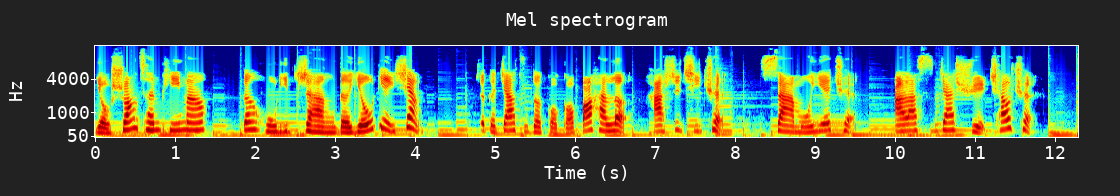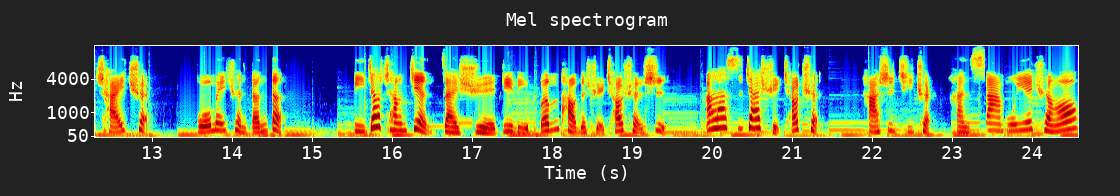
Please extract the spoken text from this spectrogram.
有双层皮毛，跟狐狸长得有点像。这个家族的狗狗包含了哈士奇犬、萨摩耶犬、阿拉斯加雪橇犬、柴犬、博美犬等等。比较常见在雪地里奔跑的雪橇犬是阿拉斯加雪橇犬、哈士奇犬和萨摩耶犬哦。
